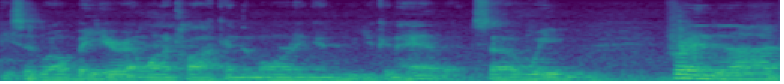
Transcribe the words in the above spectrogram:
He said, well, be here at one o'clock in the morning and you can have it. So we, friend and I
